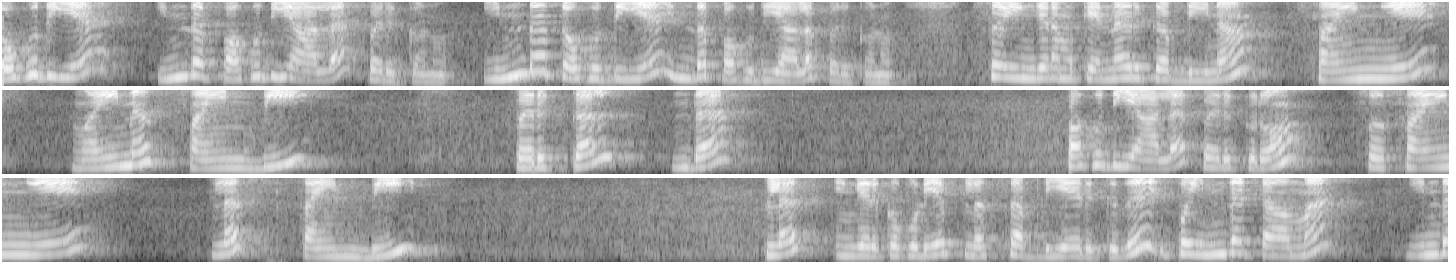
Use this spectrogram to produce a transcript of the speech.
தொகுதியை இந்த பகுதியால் பெருக்கணும். இந்த தொகுதியை இந்த பகுதியால் பெருக்கணும். ஸோ இங்கே நமக்கு என்ன இருக்குது அப்படின்னா sine A minus sine B பெருக்கல் இந்த பகுதியால் பெருக்கிறோம். So sine A plus sine B plus இங்கே இருக்கக்கூடிய ப்ளஸ் அப்படியே இருக்குது. இப்போ இந்த டேர்மை இந்த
